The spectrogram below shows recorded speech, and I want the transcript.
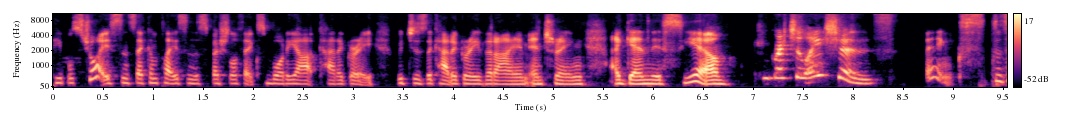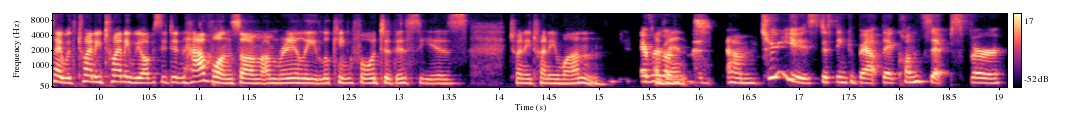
People's Choice in second place in the Special Effects Body Art category, which is the category that I am entering again this year. Congratulations. Thanks. To say with 2020, we obviously didn't have one. So I'm, I'm really looking forward to this year's 2021 everyone had um, two years to think about their concepts for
